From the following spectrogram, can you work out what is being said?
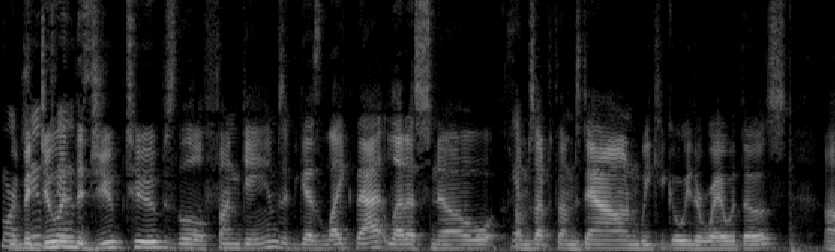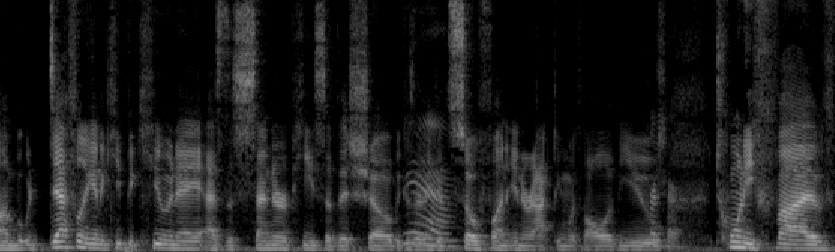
More we've been doing tubes. the Jube tubes, the little fun games. If you guys like that, let us know. Thumbs up, thumbs down. We could go either way with those. Um, but we're definitely going to keep the Q and A as the centerpiece of this show because I think it's so fun interacting with all of you. For sure. Twenty five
